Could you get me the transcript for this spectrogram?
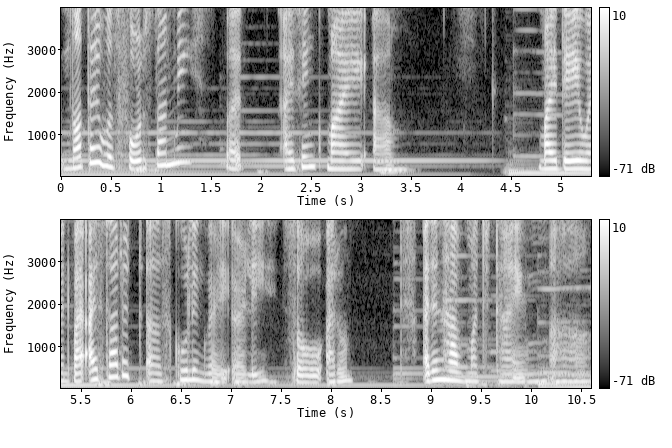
Not that it was forced on me, but I think my um, my day went by. I started uh, schooling very early, so I don't I didn't have much time uh,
